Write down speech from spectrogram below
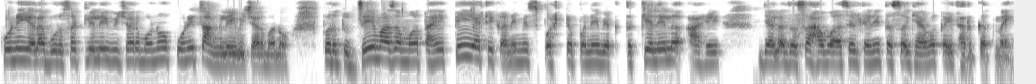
कोणी याला बुरसटलेले विचार म्हणो कोणी चांगले विचार म्हणो. परंतु जे माझं मत आहे ते या ठिकाणी मी स्पष्टपणे व्यक्त केलेलं आहे. ज्याला जसं हवं असेल त्याने तसं घ्यावं काहीच हरकत नाही.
